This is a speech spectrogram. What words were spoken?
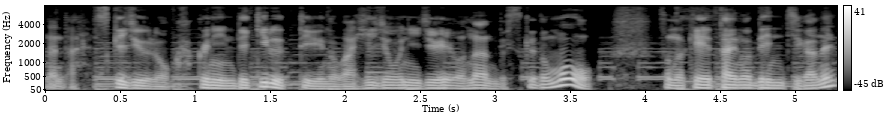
なんだスケジュールを確認できるっていうのが非常に重要なんですけどもその携帯の電池がね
